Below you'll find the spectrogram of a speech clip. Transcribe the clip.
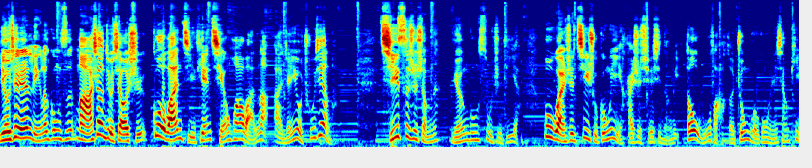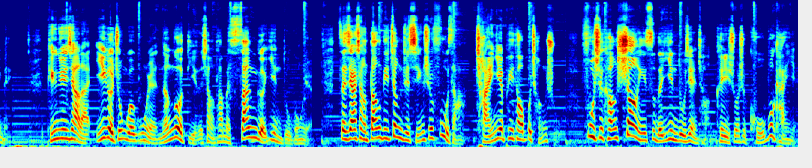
有些人领了工资马上就消失，过完几天钱花完了啊，人又出现了。其次是什么呢？员工素质低啊，不管是技术工艺还是学习能力，都无法和中国工人相媲美。平均下来，一个中国工人能够抵得上他们三个印度工人。再加上当地政治形势复杂，产业配套不成熟，富士康上一次的印度建厂可以说是苦不堪言。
